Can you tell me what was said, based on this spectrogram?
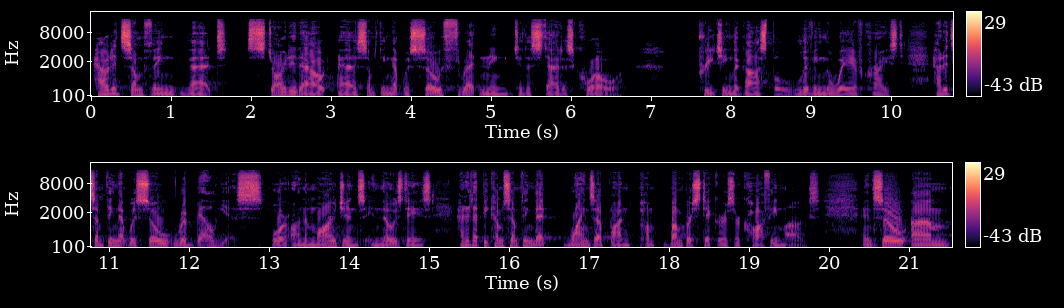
how did something that started out as something that was so threatening to the status quo preaching the gospel, living the way of Christ? How did something that was so rebellious or on the margins in those days, how did that become something that winds up on pump, bumper stickers or coffee mugs? And so um,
